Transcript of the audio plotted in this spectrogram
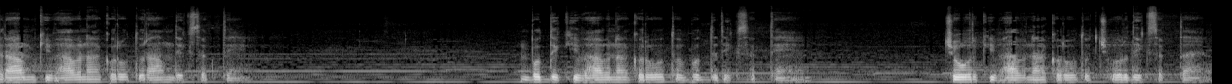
राम की भावना करो तो राम देख सकते हैं। बुद्ध की भावना करो तो बुद्ध देख सकते हैं। चोर की भावना करो तो चोर देख सकता है।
